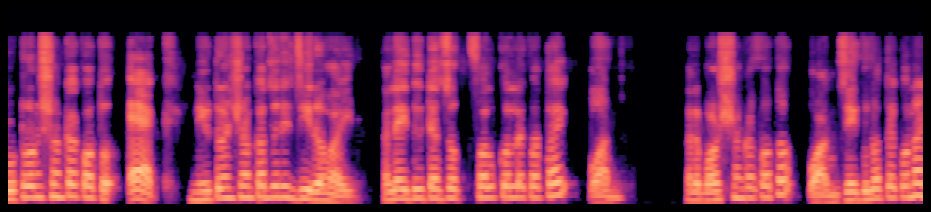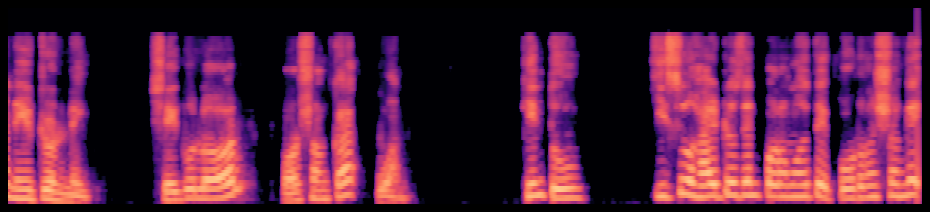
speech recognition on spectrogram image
প্রোটন সংখ্যা কত? এক। নিউটন সংখ্যা যদি জিরো হয়, তাহলে এই দুইটা যোগফল করলে কত হয়? ওয়ান। তাহলে ভর সংখ্যা কত? ওয়ান। যেগুলোতে কোনো নিউট্রন নেই, সেগুলোর ভর সংখ্যা ওয়ান। কিন্তু কিছু হাইড্রোজেন পরমাণুতে প্রোটনের সঙ্গে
